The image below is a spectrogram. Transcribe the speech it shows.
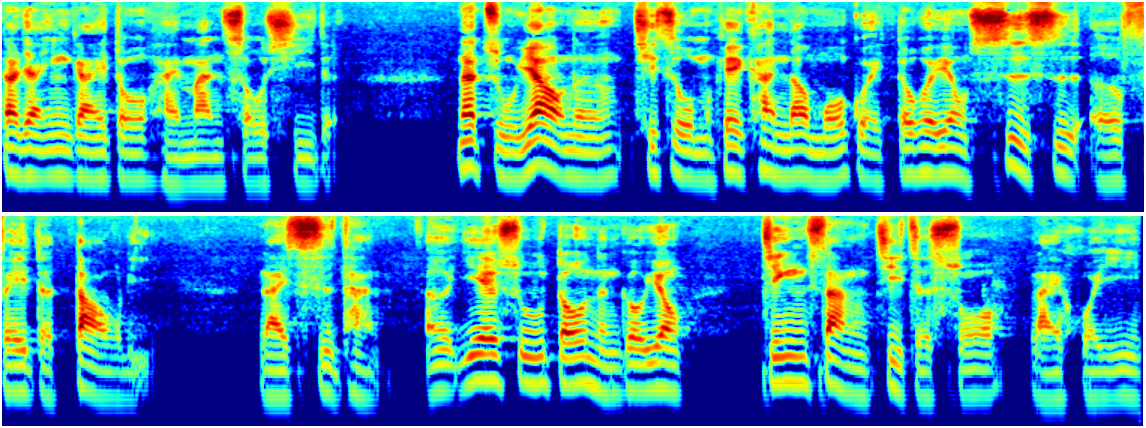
大家应该都还蛮熟悉的。那主要呢，其实我们可以看到，魔鬼都会用似是而非的道理来试探，而耶稣都能够用经上记着说来回应。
